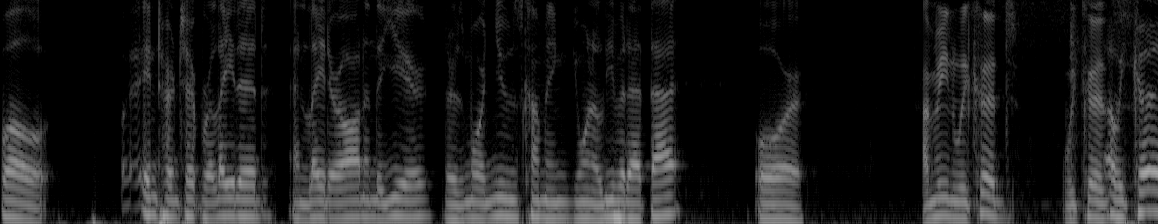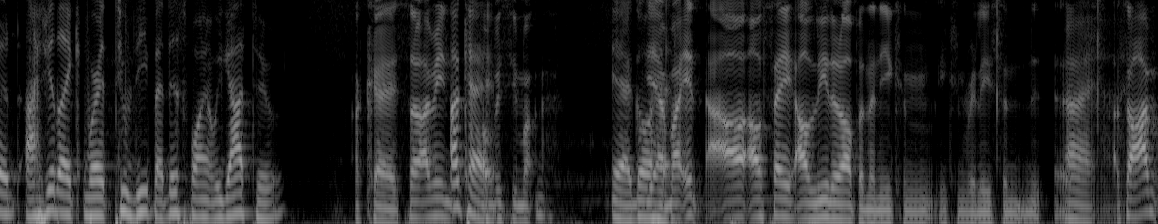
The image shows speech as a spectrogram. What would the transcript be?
well, internship related, and later on in the year, there's more news coming. You want to leave it at that, or I mean, we could, we could. oh, we could. I feel like we're too deep at this point. We got to. okay, so I mean, Okay. obviously, my, Yeah, go yeah, ahead. my. It, I'll, I'll say I'll lead it up, and then you can you can release and. Uh, All right. So I'm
